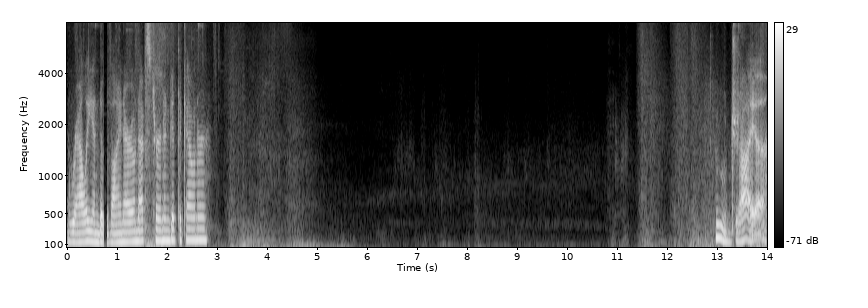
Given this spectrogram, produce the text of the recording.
Rally into Divine Arrow next turn and get the counter. Ooh, Jaya.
